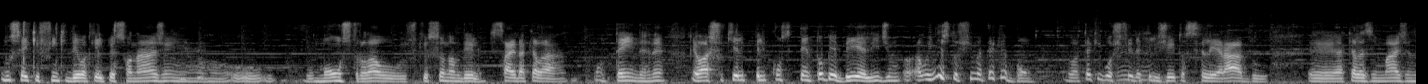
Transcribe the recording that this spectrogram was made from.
não sei que fim que deu aquele personagem, o, o, monstro lá, o, esqueci o nome dele, que sai daquela container, né? Eu acho que ele, ele tentou beber ali de. O início do filme até que é bom. Eu até que gostei uhum. daquele jeito acelerado, é, aquelas imagens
